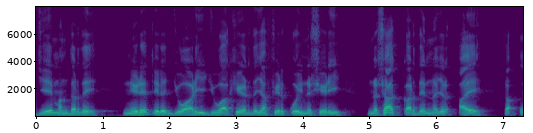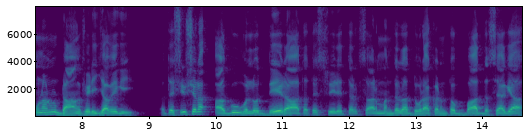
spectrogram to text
ਜੇ ਮੰਦਰ ਦੇ ਨੇੜੇ ਤੇੜੇ ਜੁਆੜੀ, ਜੂਆ ਖੇਡਦੇ ਜਾਂ ਫਿਰ ਕੋਈ ਨਸ਼ੇੜੀ ਨਸ਼ਾ ਕਰਦੇ ਨਜ਼ਰ ਆਏ ਤਾਂ ਉਹਨਾਂ ਨੂੰ ਡਾਂਗ ਫੇੜੀ ਜਾਵੇਗੀ ਅਤੇ ਸ਼ਿਵ ਸੈਨਾ ਆਗੂ ਵੱਲੋਂ ਦੇਰ ਰਾਤ ਅਤੇ ਸਵੇਰੇ ਤੜਕਸਾਰ ਮੰਦਰ ਦਾ ਦੌਰਾ ਕਰਨ ਤੋਂ ਬਾਅਦ ਦੱਸਿਆ ਗਿਆ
